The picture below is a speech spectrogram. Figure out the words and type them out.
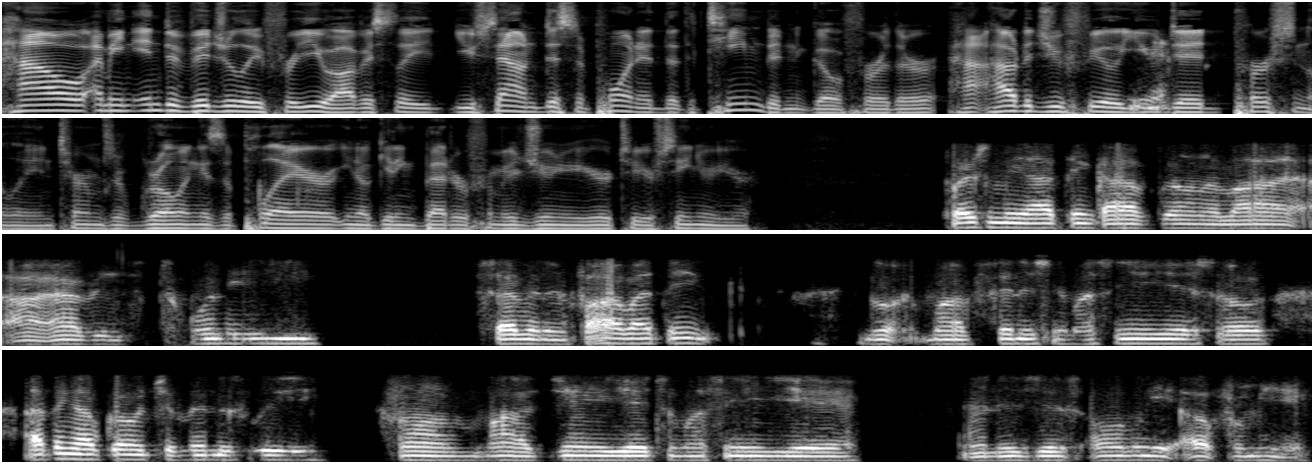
How, I mean, individually for you, obviously, you sound disappointed that the team didn't go further. How, how did you feel you yeah. did personally in terms of growing as a player, you know, getting better from your junior year to your senior year? Personally, I think I've grown a lot. I averaged 27 and 5, I think, my finish in my senior year. So I think I've grown tremendously from my junior year to my senior year, and it's just only up from here.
